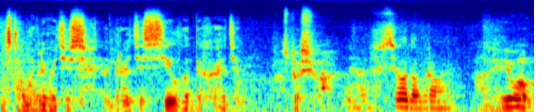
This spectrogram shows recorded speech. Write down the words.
Восстанавливайтесь, набирайтесь сил, отдыхайте. Спасибо. всего доброго. И вам.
